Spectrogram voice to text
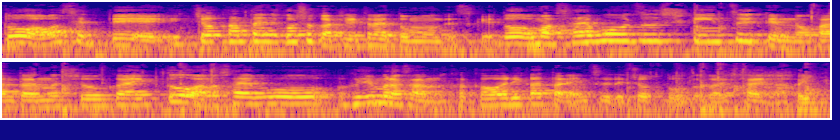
と合わせて一応簡単にご紹介していきたいと思うんですけど、まあ、サイボーズ式についての簡単な紹介とあの細胞藤村さんの関わり方についてちょっとお伺いしたいなと思っ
